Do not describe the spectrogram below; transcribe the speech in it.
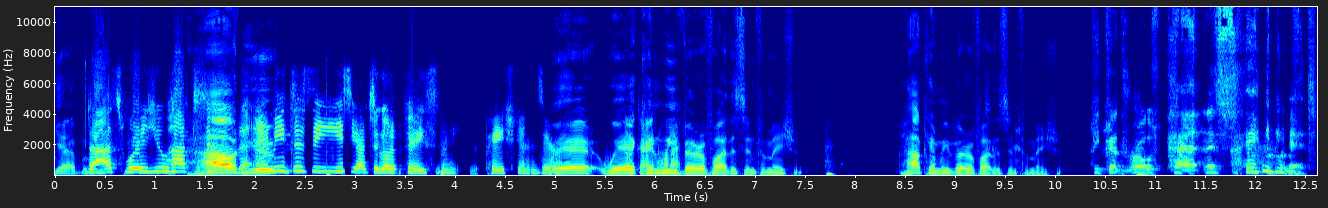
Yeah, but That's where you have to How go to do you- any disease. You have to go to patient patient zero. where where Okay, can go we ahead. verify this information? How can we verify this information? Because Rose Patton is saying it.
